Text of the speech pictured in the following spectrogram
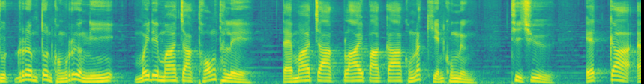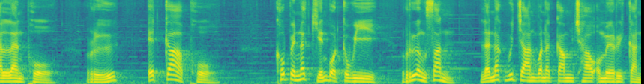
จุดเริ่มต้นของเรื่องนี้ไม่ได้มาจากท้องทะเล แต่มาจากปลายปากกาของนักเขียนคนหนึ่ง ที่ชื่อเอ็ดการ์แอลแลนโพหรือเอ็ดการ์โพเขาเป็นนักเขียนบทกวี เรื่องสั้น และนักวิจารณ์วรรณกรรมชาวอเมริกัน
